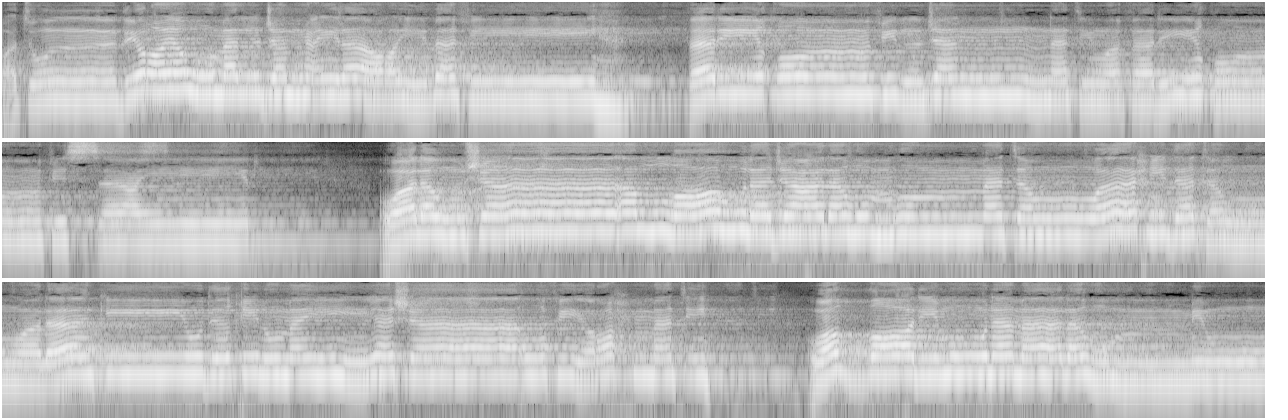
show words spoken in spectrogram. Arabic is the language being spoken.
وتنذر يوم الجمع لا ريب فيه. فريق في الجنة وفريق في السعير. ولو شاء الله لجعلهم أمة واحدة ولكن يدخل من يشاء في رحمته. والظالمون ما لهم من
